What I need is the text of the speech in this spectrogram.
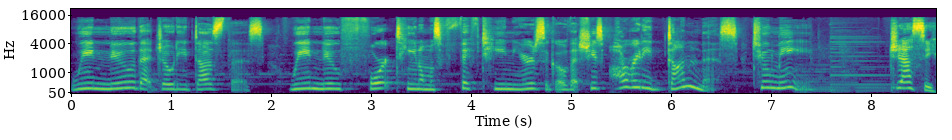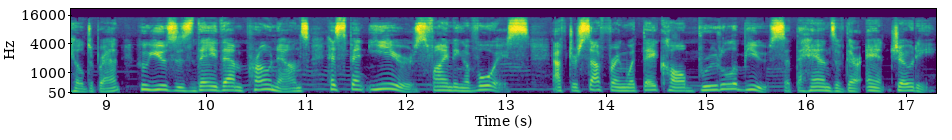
We knew that Jodi does this. We knew 14, almost 15 years ago that she's already done this to me. Jesse Hildebrandt, who uses they them pronouns, has spent years finding a voice after suffering what they call brutal abuse at the hands of their Aunt Jodi.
